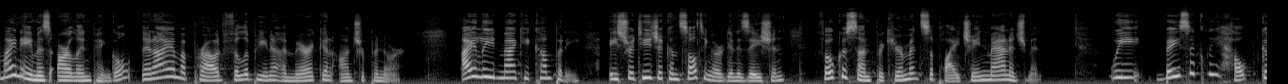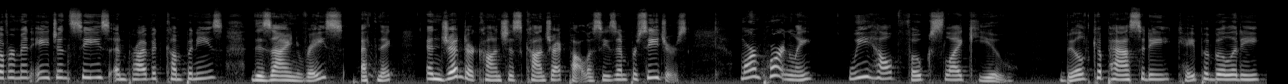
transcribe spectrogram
my name is Arlen Pingle, and I am a proud Filipina American entrepreneur. I lead Mackey Company, a strategic consulting organization focused on procurement supply chain management. We basically help government agencies and private companies design race, ethnic, and gender conscious contract policies and procedures. More importantly, we help folks like you build capacity, capability,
